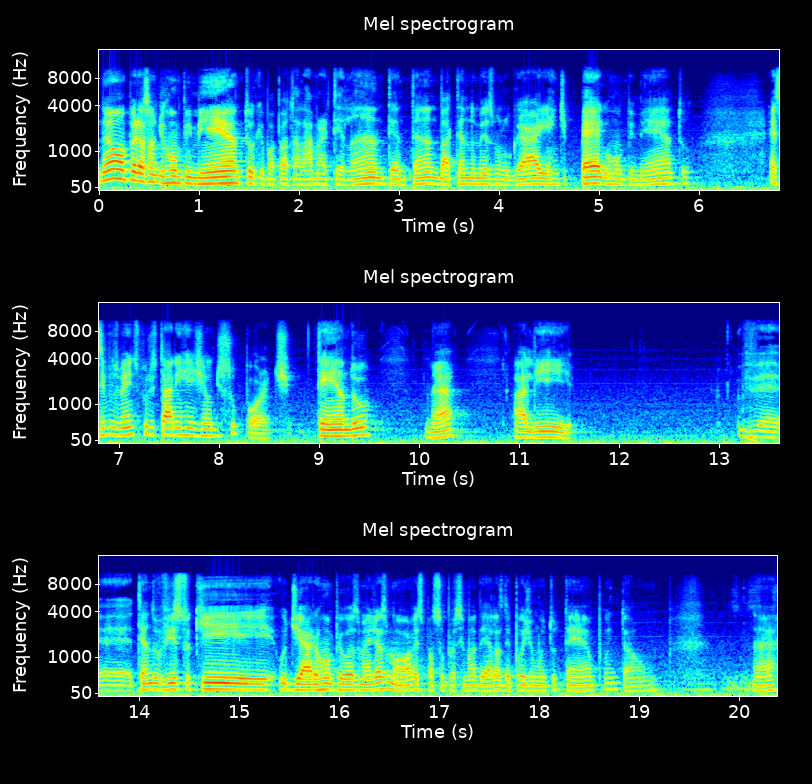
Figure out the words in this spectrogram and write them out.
não é uma operação de rompimento, que o papel está lá martelando, tentando, batendo no mesmo lugar e a gente pega o rompimento. É simplesmente por estar em região de suporte, tendo né, ali eh, tendo visto que o diário rompeu as médias móveis, passou por cima delas depois de muito tempo, então, né,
